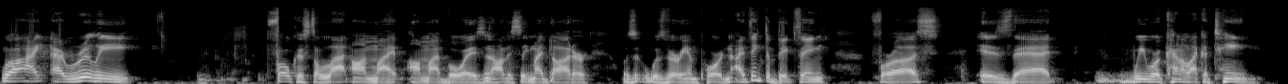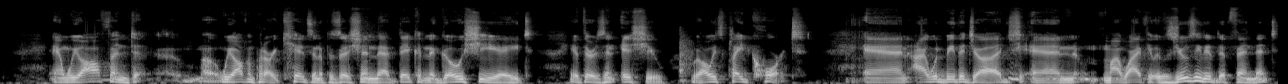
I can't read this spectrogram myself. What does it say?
Well, I, I really focused a lot on my on my boys, and obviously my daughter was was very important. I think the big thing for us is that we were kind of like a team, and we often uh, we often put our kids in a position that they could negotiate if there's an issue. We always played court, and I would be the judge, and my wife it was usually the defendant,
